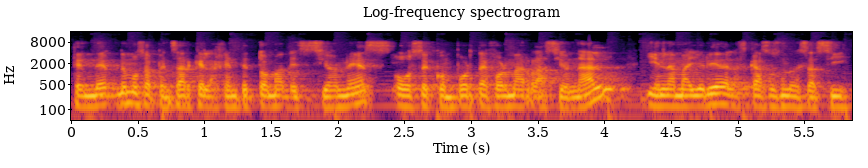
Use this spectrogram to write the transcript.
tendemos a pensar que la gente toma decisiones o se comporta de forma racional y en la mayoría de los casos no es así.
